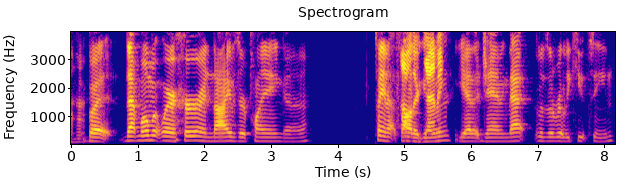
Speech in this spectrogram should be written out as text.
Uh-huh. But that moment where her and Knives are playing uh playing that song. Oh, they're together- jamming? Yeah, they're jamming. That was a really cute scene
